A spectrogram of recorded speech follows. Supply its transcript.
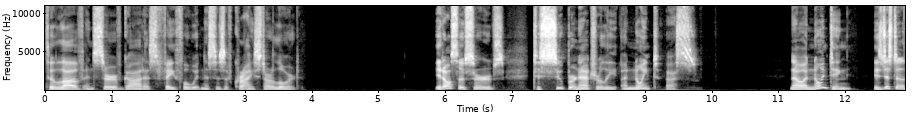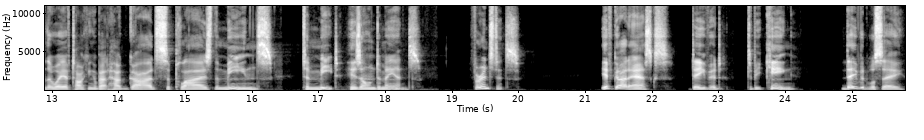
to love and serve God as faithful witnesses of Christ our Lord. It also serves to supernaturally anoint us. Now, anointing is just another way of talking about how God supplies the means to meet his own demands. For instance, if God asks David to be king, David will say,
